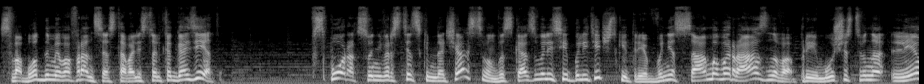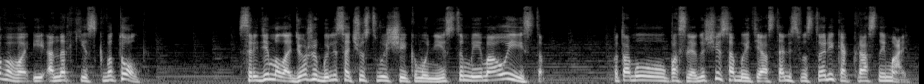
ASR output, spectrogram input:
Свободными во Франции оставались только газеты. В спорах с университетским начальством высказывались и политические требования самого разного, преимущественно левого и анархистского толка. Среди молодежи были сочувствующие коммунистам и маоистам. Потому последующие события остались в истории как Красный май –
